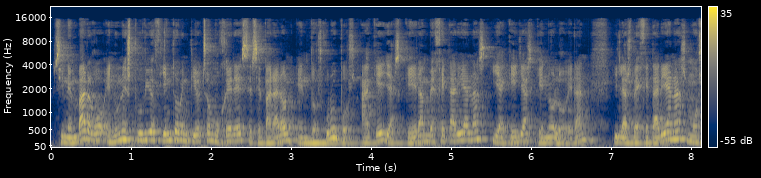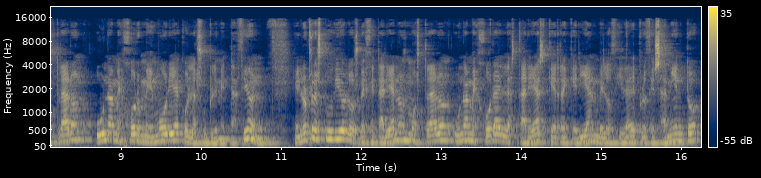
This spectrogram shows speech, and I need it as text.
Sin embargo, en un estudio 128 mujeres se separaron en dos grupos, aquellas que eran vegetarianas y aquellas que no lo eran, y las vegetarianas mostraron una mejor memoria con la suplementación. En otro estudio, los vegetarianos mostraron una mejora en las tareas que requerían velocidad de procesamiento,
